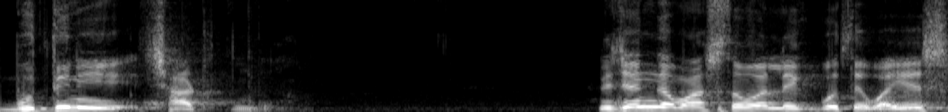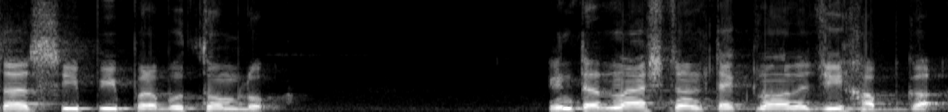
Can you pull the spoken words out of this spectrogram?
బుద్ధిని చాటుతుంది. నిజంగా వాస్తవాలు లేకపోతే వైఎస్ఆర్సిపి ప్రభుత్వంలో ఇంటర్నేషనల్ టెక్నాలజీ హబ్గా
